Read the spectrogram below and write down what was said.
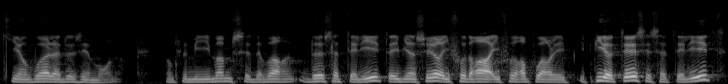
qui envoie la deuxième onde. Donc le minimum, c'est d'avoir deux satellites. Et bien sûr, il faudra, il faudra pouvoir les, piloter, ces satellites.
